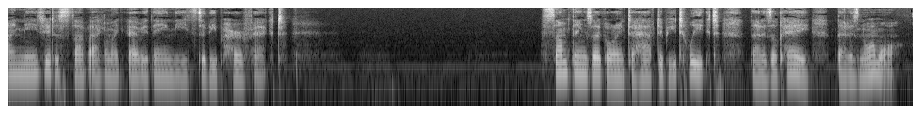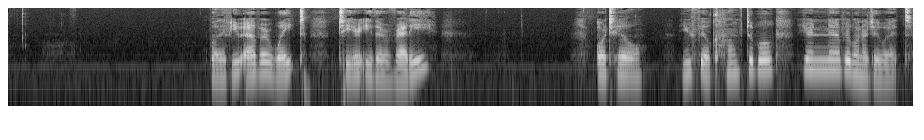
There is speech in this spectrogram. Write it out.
I need you to stop acting like everything needs to be perfect. Some things are going to have to be tweaked. That is okay. That is normal. But if you ever wait till you're either ready or till you feel comfortable, you're never going to do it.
